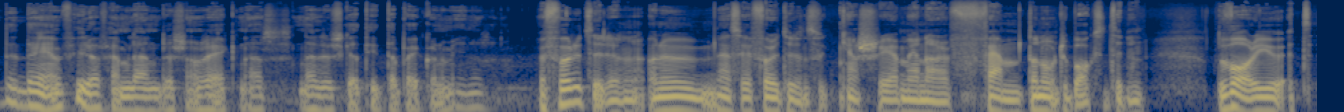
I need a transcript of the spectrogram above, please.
Det, det är en fyra, fem länder som räknas när du ska titta på ekonomin och så. Men förr i tiden, och nu när jag säger förr i tiden så kanske jag menar 15 år tillbaka i tiden. Då var det ju ett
